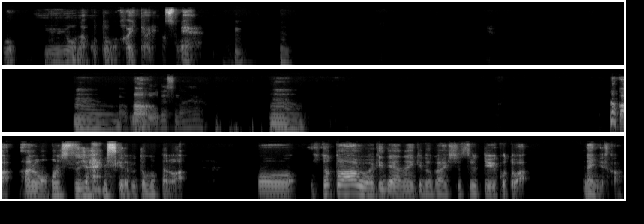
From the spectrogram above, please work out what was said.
というようなことが書いてありますね。うんまあ、まあ運、動ですね。うん。なんか、あの、本質じゃないんですけど、ふと思ったのは、こう、人と会うわけではないけど外出するっていうことはないんですか？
